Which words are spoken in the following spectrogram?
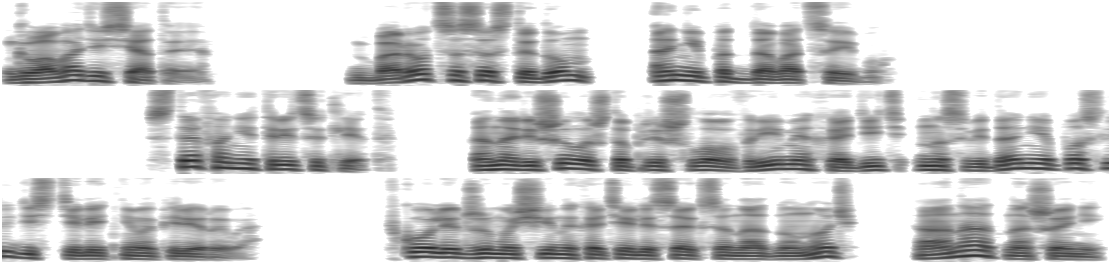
Глава 10. Бороться со стыдом, а не поддаваться ему. Стефани 30 лет. Она решила, что пришло время ходить на свидание после десятилетнего перерыва. В колледже мужчины хотели секса на одну ночь, а она — отношений.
